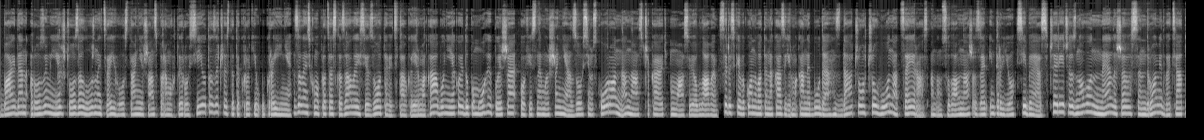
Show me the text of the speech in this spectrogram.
Байден розуміє, що залужний це його останній шанс перемогти Росію та зачистити кротів Україні. Зеленському про це сказали СІЗО та відставка Єрмака або ніякої допомоги. Пише офісне мишення. Зовсім скоро на нас чекають масові облави. Сирське виконувати накази Єрмака не буде. Здачу чого на цей раз анонсував наш зев інтерв'ю CBS. Чи річ знову не лише в синдромі 20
